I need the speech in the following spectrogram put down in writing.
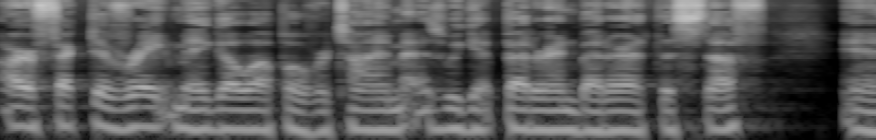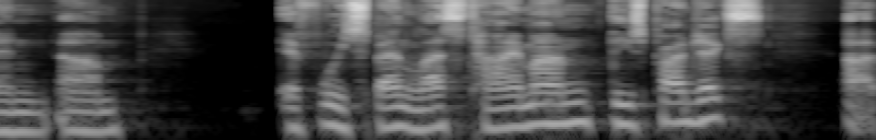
our effective rate may go up over time as we get better and better at this stuff. And um, if we spend less time on these projects, uh,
